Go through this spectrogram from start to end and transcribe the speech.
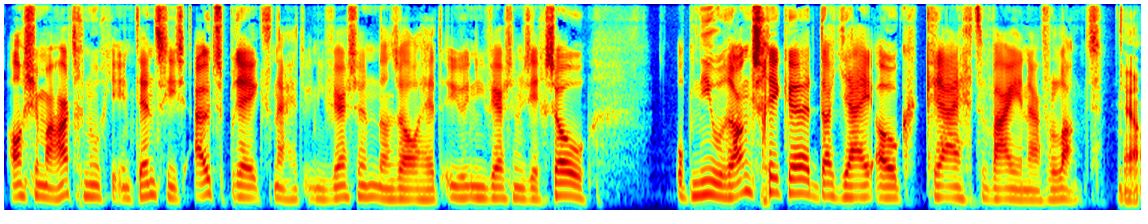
als je maar hard genoeg je intenties uitspreekt naar het universum, dan zal het universum zich zo opnieuw rangschikken dat jij ook krijgt waar je naar verlangt. Ja,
